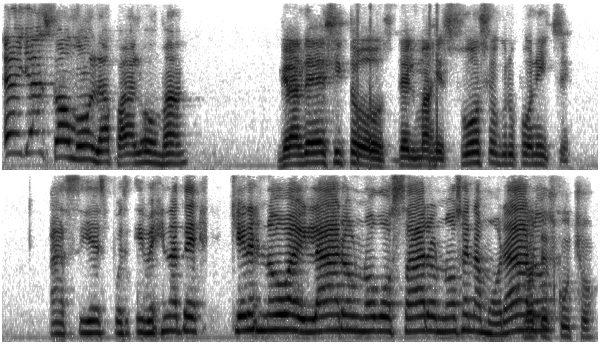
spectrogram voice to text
Ella es como la paloma. Grandes éxitos del majestuoso grupo Nietzsche. Así es, pues imagínate quienes no bailaron, no gozaron, no se enamoraron. No te escucho.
